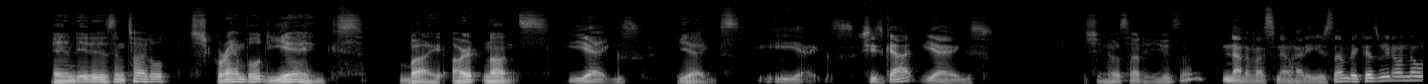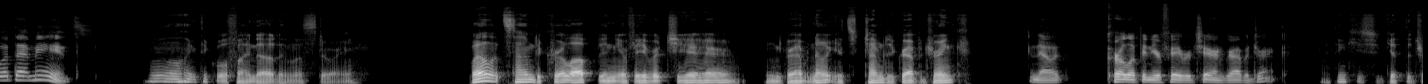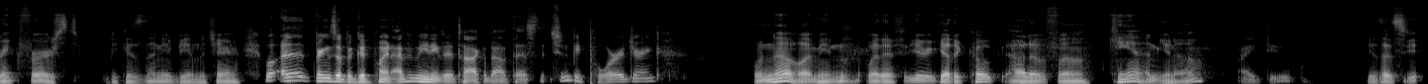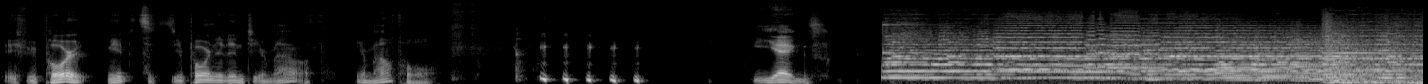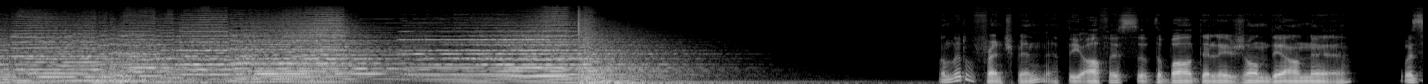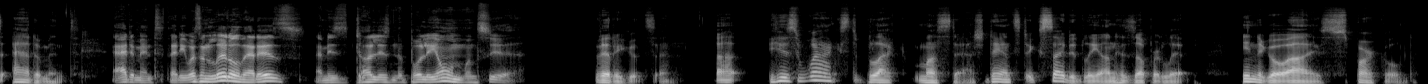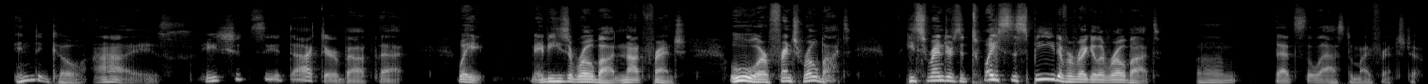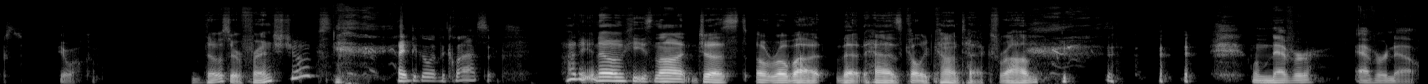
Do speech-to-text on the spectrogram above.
and it is entitled Scrambled Yeggs by Art Nunts. Yeggs. Yeggs. Yeggs. She's got yeggs. She knows how to use them? None of us know how to use them because we don't know what that means. Well, I think we'll find out in this story. Well, it's time to curl up in your favorite chair and grab. No, it's time to grab a drink. No, curl up in your favorite chair and grab a drink. I think you should get the drink first because then you'd be in the chair. Well, that brings up a good point. I've been meaning to talk about this. Shouldn't be pour a drink. Well, no, I mean, what if you get a Coke out of a can, you know? I do. Yeah, That's if you pour it, you're pouring it into your mouth, your mouth hole. Yeggs. A little Frenchman at the office of the Bar de Légion d'Honneur was adamant. Adamant that he wasn't little, that is. I'm as tall as Napoleon, monsieur. Very good, sir. Uh, his waxed black mustache danced excitedly on his upper lip. Indigo eyes sparkled. Indigo eyes. He should see a doctor about that. Wait, maybe he's a robot, not French. Ooh, or a French robot. He surrenders at twice the speed of a regular robot. Um, That's the last of my French jokes. You're welcome. those are French jokes? I had to go with the classics. How do you know he's not just a robot that has colored contacts, Rob? We'll never, ever know.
